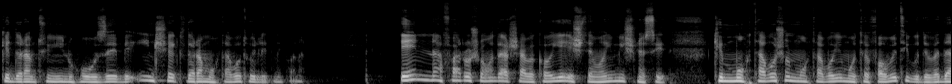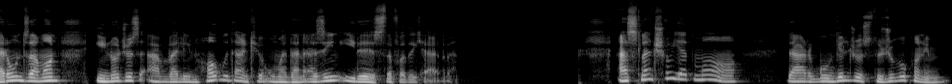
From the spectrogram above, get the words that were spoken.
که دارم توی این حوزه به این شکل دارم محتوا تولید می‌کنم. این نفر رو شما در شبکه های اجتماعی می‌شناسید که محتواشون محتوای متفاوتی بوده و در اون زمان اینا جز اولین ها بودن که اومدن از این ایده استفاده کردن. اصلا شاید ما در گوگل جستجو بکنیم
